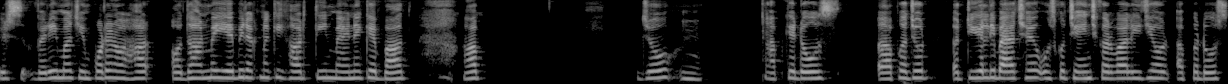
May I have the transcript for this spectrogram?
इट्स वेरी मच इम्पोर्टेंट और हर और ध्यान में ये भी रखना कि हर तीन महीने के बाद आप जो हम्म, आपके डोज आपका जो टीएलडी बैच है, उसको चेंज करवा लीजिए और आपका डोज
